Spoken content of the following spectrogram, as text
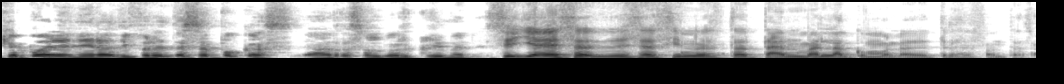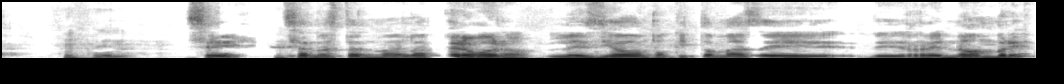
Que pueden ir a diferentes épocas a resolver crímenes. Sí, ya esa, esa sí no está tan mala como la de 13 fantasmas. Sí, no. Sí, esa no es tan mala, pero bueno, les dio un poquito más de, de renombre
